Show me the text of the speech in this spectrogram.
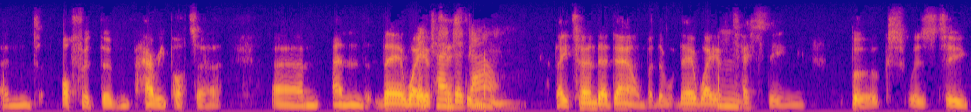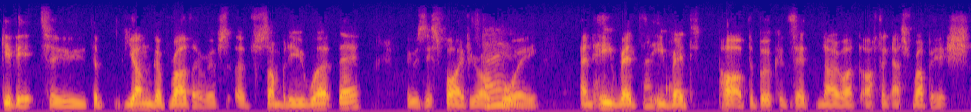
and offered them Harry Potter, um, and their way They of turned her testing down. they turned her down, but the, their way of Mm. testing books was to give it to the younger brother of, of somebody who worked there, who was this five year old Oh. boy, and he read he read part of the book and said, "No, I, I think that's rubbish,"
